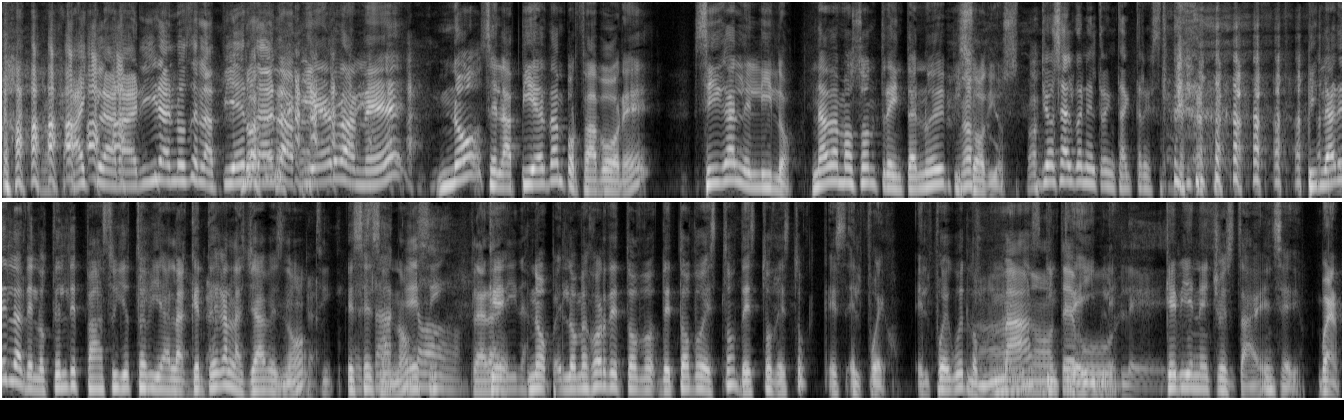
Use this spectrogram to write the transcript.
Ay, Clararira, no se la No pierdan. se la pierdan, ¿eh? No se la pierdan, por favor, ¿eh? Síganle el hilo. Nada más son 39 episodios. Yo salgo en el 33. Pilar es la del hotel de paso y yo todavía la que entregan las llaves, ¿no? Sí. Es esa, ¿no? Exacto. sí, Que- Clararira. no, lo mejor de todo, de todo esto, de esto, de esto, es el fuego. El fuego es lo más no increíble. Qué bien hecho está, en serio. Bueno,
